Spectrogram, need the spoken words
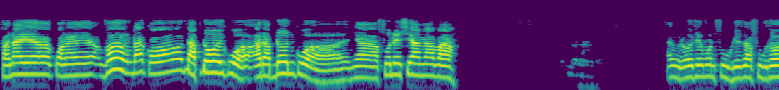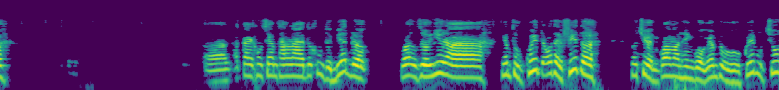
Phải này ờ, quả này vâng đã có đạp đôi của à đạp đơn của nhà Phoenician vào anh phải lôi thêm con phù kia ra phù thôi. À, à, các anh không xem timeline tôi không thể biết được. Vâng dường như là game thủ quýt đã có thể fit rồi. Tôi chuyển qua màn hình của game thủ quýt một chút.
